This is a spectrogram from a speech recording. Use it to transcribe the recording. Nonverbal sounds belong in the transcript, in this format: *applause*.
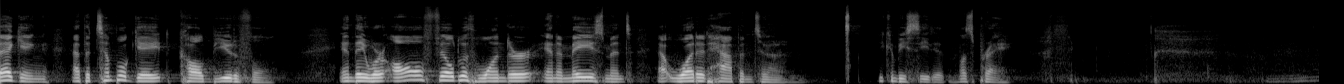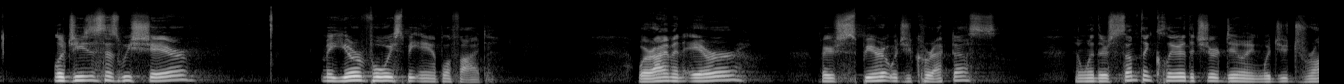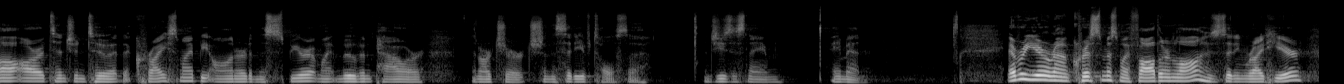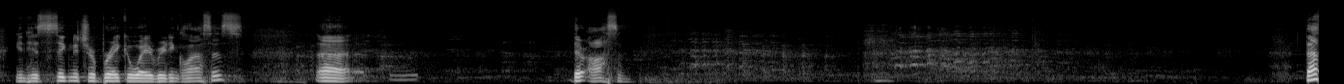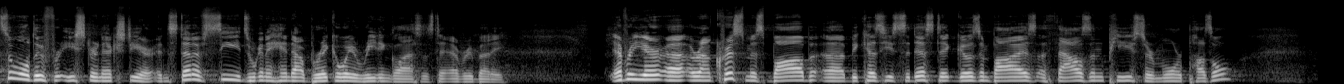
begging at the temple gate called Beautiful. And they were all filled with wonder and amazement at what had happened to him. You can be seated. Let's pray. Lord Jesus, as we share, may your voice be amplified. Where I'm in error, by your Spirit, would you correct us? And when there's something clear that you're doing, would you draw our attention to it that Christ might be honored and the Spirit might move in power in our church in the city of Tulsa? In Jesus' name, amen. Every year around Christmas, my father in law, who's sitting right here in his signature breakaway reading glasses, uh, they're awesome. That's what we'll do for Easter next year. Instead of seeds, we're going to hand out breakaway reading glasses to everybody. Every year uh, around Christmas, Bob, uh, because he's sadistic, goes and buys a thousand piece or more puzzle.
